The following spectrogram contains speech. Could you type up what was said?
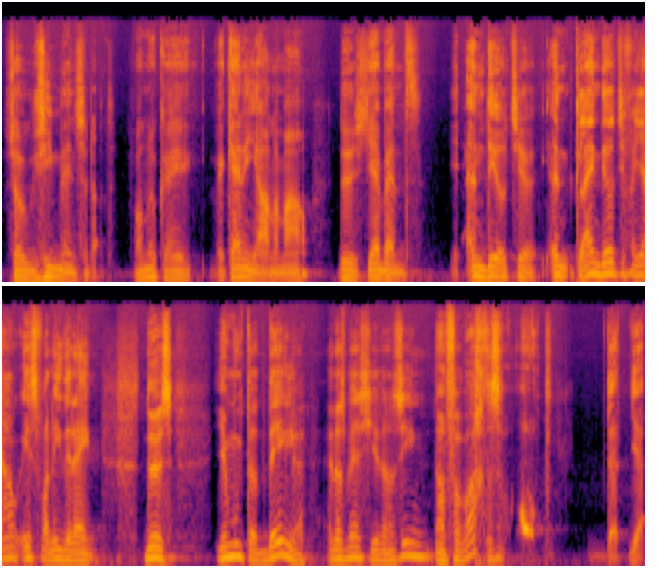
Zo zien mensen dat. Van oké, we kennen je allemaal, dus jij bent een deeltje, een klein deeltje van jou is van iedereen. Dus je moet dat delen. En als mensen je dan zien, dan verwachten ze oh, dat je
